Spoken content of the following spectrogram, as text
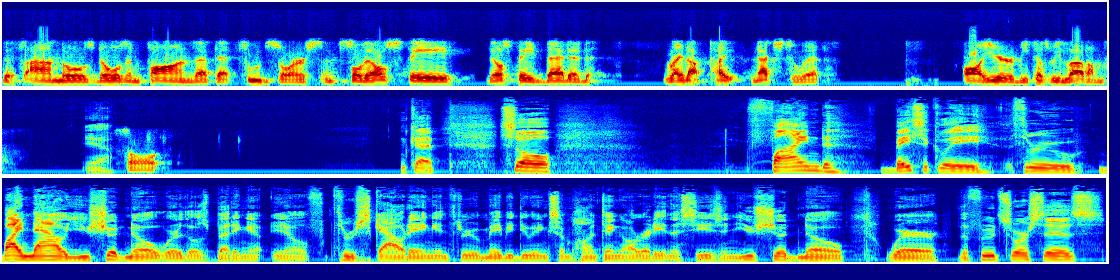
that's on those does and fawns at that food source, and so they'll stay they'll stay bedded right up tight next to it all year because we let them. Yeah. So. Okay, so find basically through by now you should know where those bedding you know through scouting and through maybe doing some hunting already in the season you should know where the food source is.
